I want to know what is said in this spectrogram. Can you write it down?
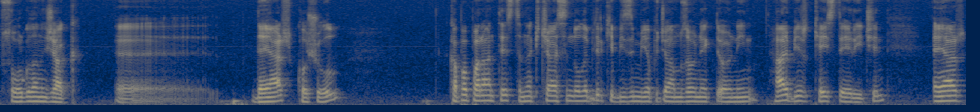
sorgulanacak e, değer koşul kapa parantez tırnak içerisinde olabilir ki bizim yapacağımız örnekte örneğin her bir case değeri için eğer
